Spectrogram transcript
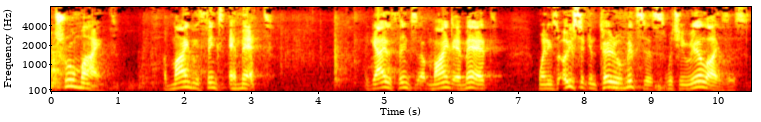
a true mind, a mind who thinks emet, a guy who thinks a mind emet, when he's oisik in Teru mitzvahs, which he realizes,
